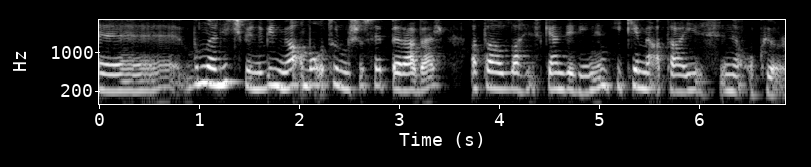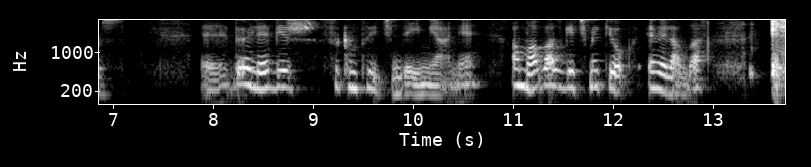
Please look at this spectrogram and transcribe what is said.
e, bunların hiçbirini bilmiyor ama oturmuşuz hep beraber Ataullah İskenderi'nin Hikemi Atayisini okuyoruz. E, böyle bir sıkıntı içindeyim yani. Ama vazgeçmek yok. Evelallah.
